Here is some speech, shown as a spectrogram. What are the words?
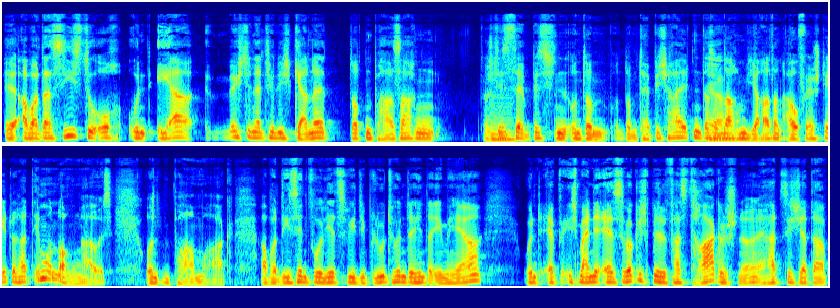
äh, aber das siehst du auch. Und er möchte natürlich gerne dort ein paar Sachen, verstehst du, ein bisschen unterm, unterm Teppich halten, dass Mhm. Ja. er nach einem Jahr dann aufersteht und hat immer noch ein Haus und ein paar Mark. Aber die sind wohl jetzt wie die Bluthunde hinter ihm her. Und er, ich meine, er ist wirklich ein bisschen fast tragisch. Ne? Er hat sich ja da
